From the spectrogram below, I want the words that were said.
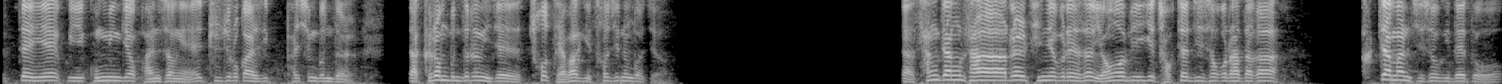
그때의 이 국민기업 관성에 주주로 가입하신 분들, 자, 그런 분들은 이제 초대박이 터지는 거죠. 자, 상장사를 진입을 해서 영업이익이 적자 지속을 하다가 흑자만 지속이 돼도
